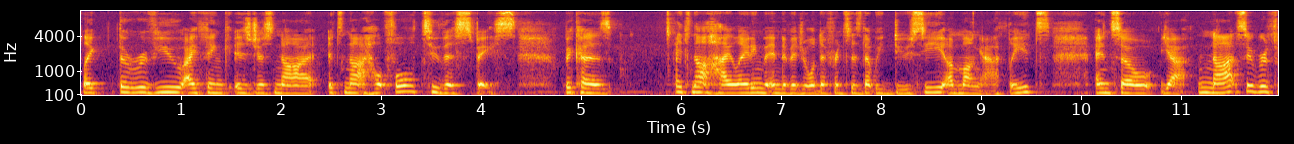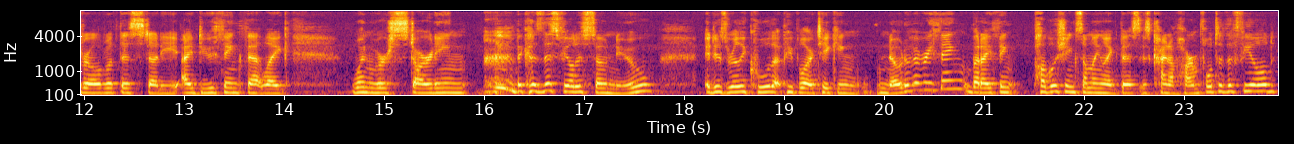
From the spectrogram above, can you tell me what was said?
Like the review i think is just not it's not helpful to this space because it's not highlighting the individual differences that we do see among athletes. And so yeah not super thrilled with this study. I do think that like when we're starting because this field is so new it is really cool that people are taking note of everything, but I think publishing something like this is kind of harmful to the field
